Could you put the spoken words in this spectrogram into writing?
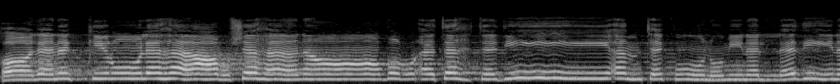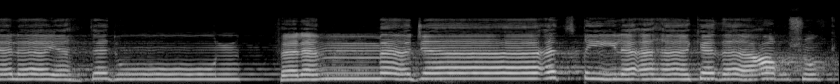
قال نكروا لها عرشها ننظر أتهتدي أم تكون من الذين لا يهتدون فلما جاءت قيل أهكذا عرشك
